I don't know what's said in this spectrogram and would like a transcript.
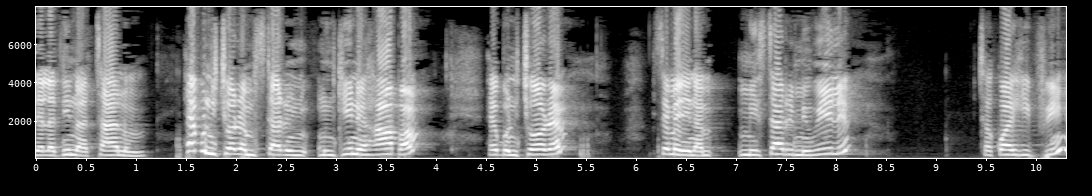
thelathini na tano. Hebu nichore mstari mwingine hapa. Hebu nichore. Seme nina mistari miwili. Itakuwa hivi.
